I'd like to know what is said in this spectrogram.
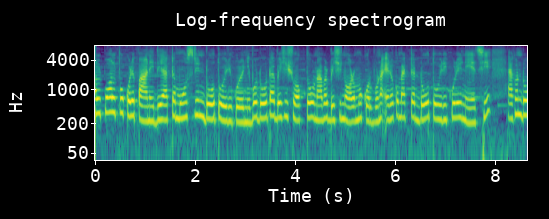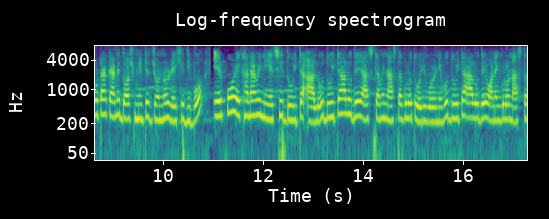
অল্প অল্প করে পানি দিয়ে একটা মসৃণ ডো তৈরি করে নিব। ডোটা বেশি শক্তও না, আবার বেশি নরমও করব না। এরকম একটা ডো তৈরি করে নিয়েছি। এখন ডোটাকে আমি দশ মিনিটের জন্য রেখে দিব। এরপর এখানে আমি নিয়েছি দুইটা আলু। দুইটা আলু দিয়ে আজকে আমি নাস্তাগুলো তৈরি করে নিব। দুইটা আলু দিয়ে অনেকগুলো নাস্তা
